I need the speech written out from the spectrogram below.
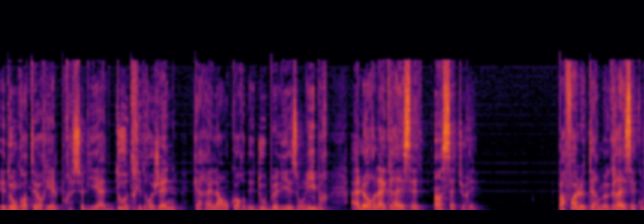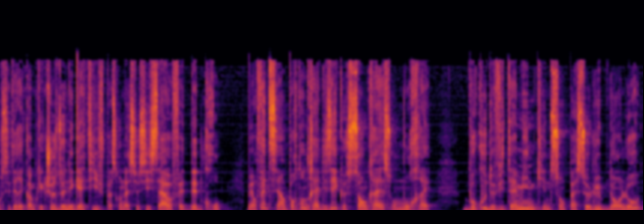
et donc en théorie elle pourrait se lier à d'autres hydrogènes, car elle a encore des doubles liaisons libres, alors la graisse est insaturée. Parfois le terme graisse est considéré comme quelque chose de négatif parce qu'on associe ça au fait d'être gros. Mais en fait c'est important de réaliser que sans graisse on mourrait. Beaucoup de vitamines qui ne sont pas solubles dans l'eau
